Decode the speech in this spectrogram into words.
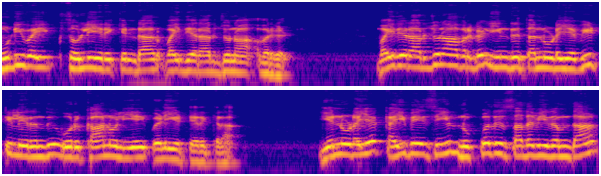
முடிவை சொல்லியிருக்கின்றார் வைத்தியர் அர்ஜுனா அவர்கள். வைத்தியர் அர்ஜுனா அவர்கள் இன்று தன்னுடைய வீட்டிலிருந்து ஒரு காணொலியை வெளியிட்டிருக்கிறார். என்னுடைய கைபேசியில் முப்பது சதவீதம்தான்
